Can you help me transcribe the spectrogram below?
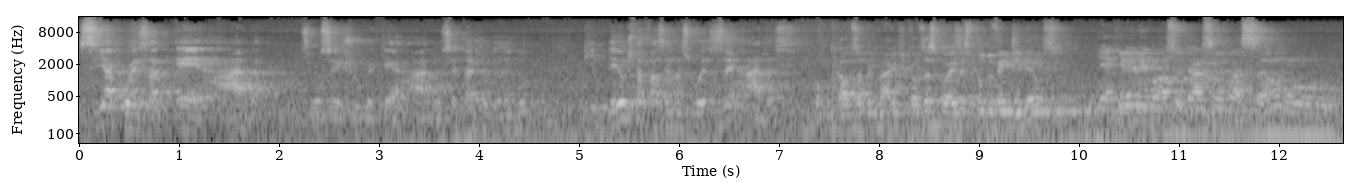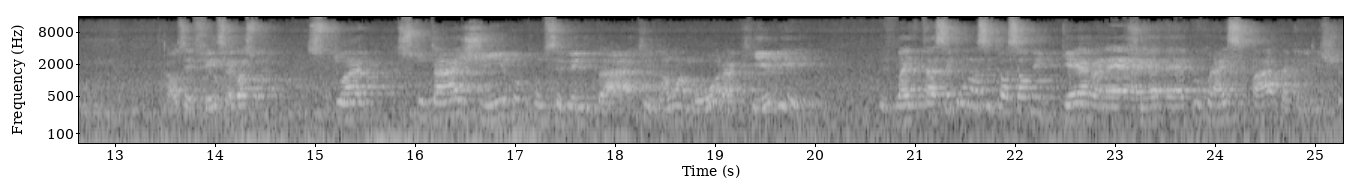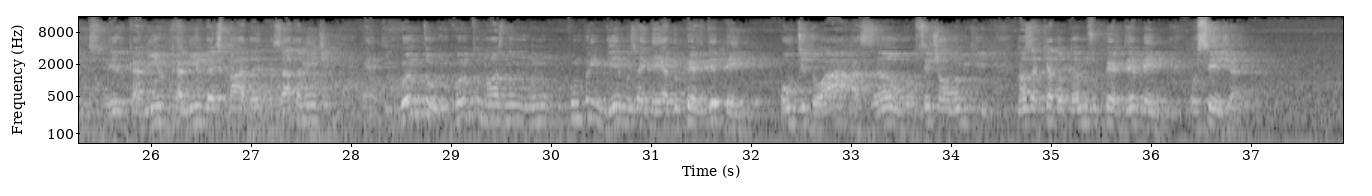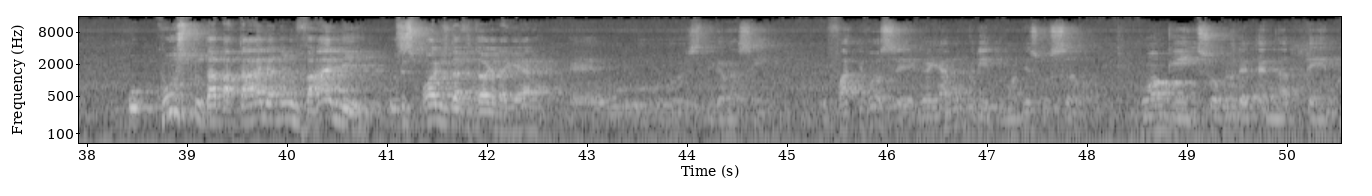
Se a coisa é errada, se você julga que é errado, você está julgando que Deus está fazendo as coisas erradas. Como causa primária de todas as coisas, tudo vem de Deus. E aquele negócio da salvação, o causa e efeito, esse negócio, se tu está agindo com severidade, não amor, aquele vai estar tá sempre numa situação de guerra, né? É, é procurar a espada, aquele bicho. Isso, o caminho, caminho da espada, exatamente. É, enquanto, enquanto nós não, não compreendemos a ideia do perder bem, ou de doar a razão, ou seja, o nome que nós aqui adotamos o perder bem, ou seja, o custo da batalha não vale os espólios da vitória da guerra. É, os, digamos assim, o fato de você ganhar um grito, uma discussão com alguém sobre um determinado tema,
